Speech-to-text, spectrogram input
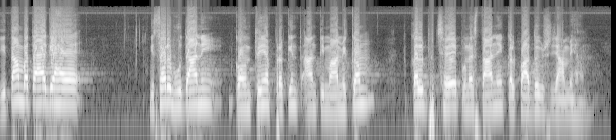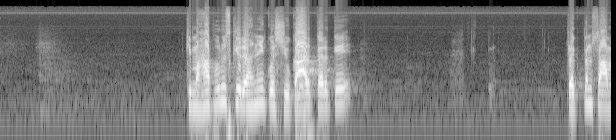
گیتا میں بتایا گیا ہے کہ سرو بھوتانی کونتیہ پرکنت آنتیمامکم کلپ چھ پنستانی کلپادو وشجام ہم۔ کہ مہاپروش کی رہنی کو سویکار کر کے سام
